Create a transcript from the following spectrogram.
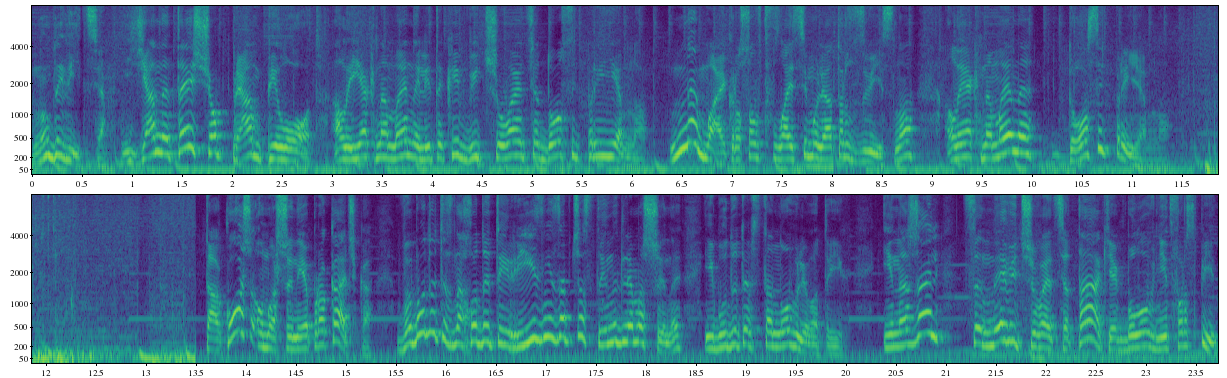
Ну, дивіться, я не те, що прям пілот, але як на мене, літаки відчуваються досить приємно. Не Microsoft Flight Simulator, звісно, але як на мене, досить приємно. Також у машини є прокачка. Ви будете знаходити різні запчастини для машини і будете встановлювати їх. І на жаль, це не відчувається так, як було в Need for Speed.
